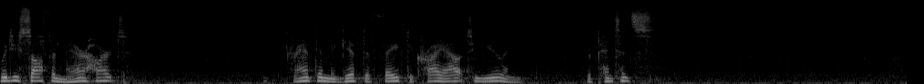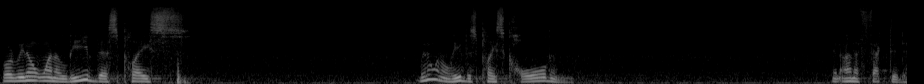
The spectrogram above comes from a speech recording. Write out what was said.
Would you soften their heart? Grant them the gift of faith to cry out to you in repentance? Lord, we don't want to leave this place. We don't want to leave this place cold and and unaffected.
